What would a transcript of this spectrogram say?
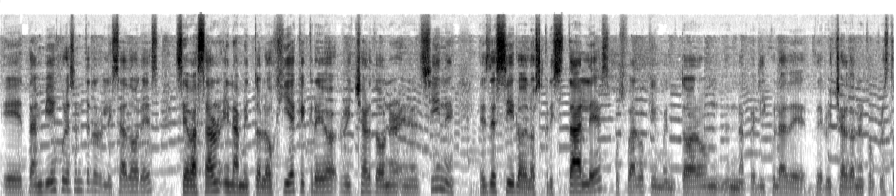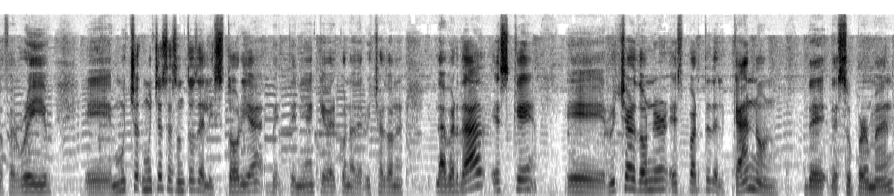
eh, también curiosamente los realizadores se basaron en la mitología que creó Richard Donner en el cine. Es decir, lo de los cristales, pues fue algo que inventaron en la película de, de Richard Donner con Christopher Reeve. Eh, muchos, muchos asuntos de la historia tenían que ver con la de Richard Donner. La verdad es que eh, Richard Donner es parte del canon de, de Superman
